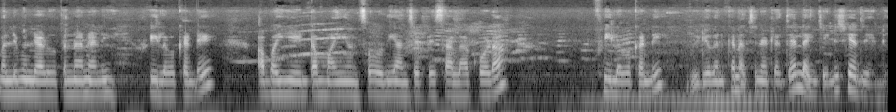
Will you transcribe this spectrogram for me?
మళ్ళీ మళ్ళీ అడుగుతున్నానని ఫీల్ అవ్వకండి. అబ్బాయి ఏంటమ్మా ఏం సోది అని చెప్పేసి అలా కూడా ఫీల్ అవ్వకండి. వీడియో కనుక నచ్చినట్లయితే లైక్ చేయండి షేర్ చేయండి.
